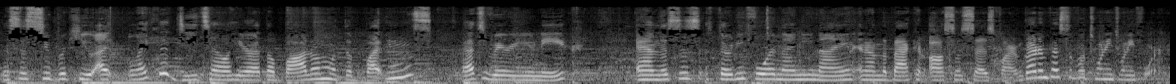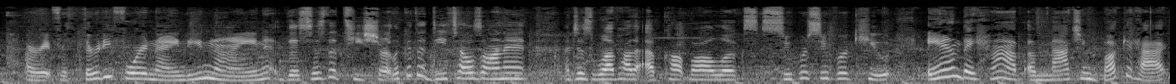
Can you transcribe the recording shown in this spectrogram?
This is super cute. I like the detail here at the bottom with the buttons. That's very unique. And this is $34.99 and on the back it also says and Garden Festival 2024. All right, for $34.99, this is the t-shirt. Look at the details on it. I just love how the Epcot ball looks. Super, super cute. And they have a matching bucket hat.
